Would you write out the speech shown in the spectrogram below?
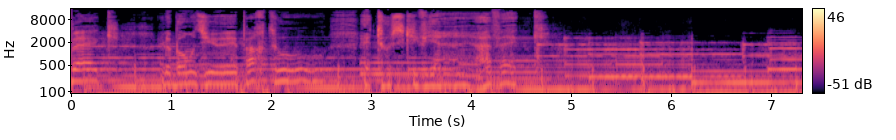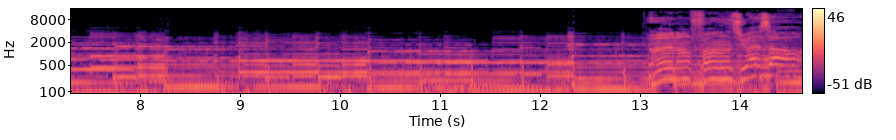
Le bon Dieu est partout et tout ce qui vient avec. Un enfant du hasard,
